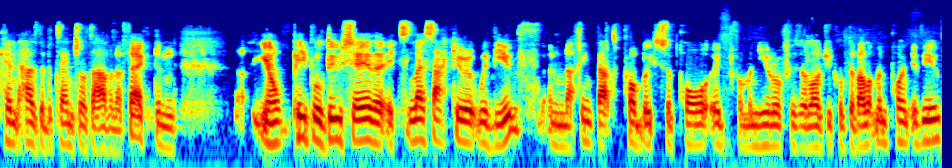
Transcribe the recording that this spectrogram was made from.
can has the potential to have an effect. And you know, people do say that it's less accurate with youth, and I think that's probably supported from a neurophysiological development point of view.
